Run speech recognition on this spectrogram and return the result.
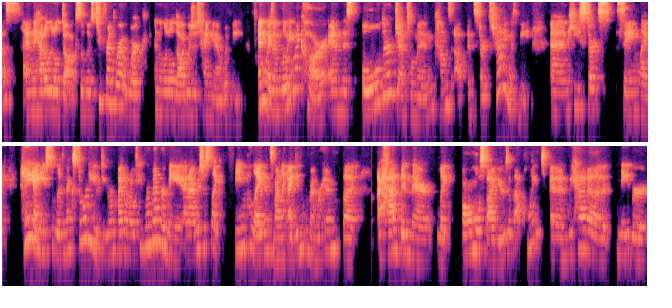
us, and they had a little dog. So those two friends were at work, and the little dog was just hanging out with me. Anyways, I'm loading my car, and this older gentleman comes up and starts chatting with me. And he starts saying, like, hey, I used to live next door to you. Do you? I don't know if you remember me. And I was just like being polite and smiling. I didn't remember him, but I had been there like almost five years at that point and we had a neighbor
